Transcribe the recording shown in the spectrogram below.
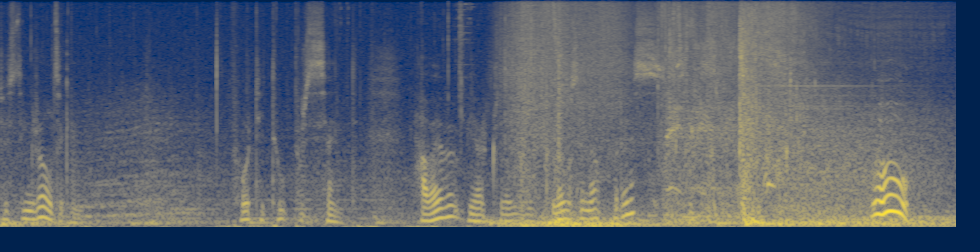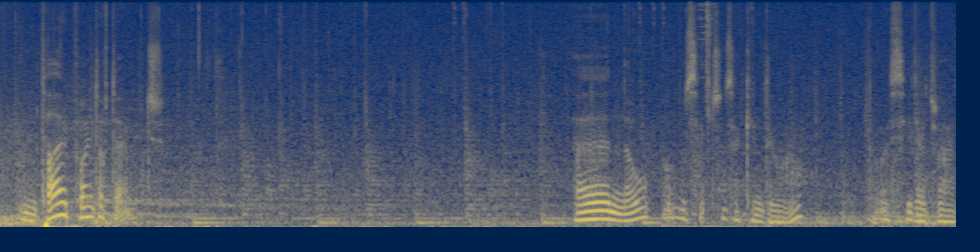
Interesting rolls again. 42%. However, we are clo close enough for this. Woohoo! An entire point of damage. Uh, no bonus actions I can do, huh? Do I see that right?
